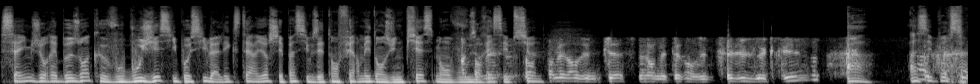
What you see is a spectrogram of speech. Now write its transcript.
Saïm j'aurais besoin que vous bougiez si possible à l'extérieur. Je ne sais pas si vous êtes enfermé dans une pièce, mais on vous Attendez, réceptionne. enfermé dans une pièce, mais on était dans une cellule de crise. Ah, ah c'est pour ça.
